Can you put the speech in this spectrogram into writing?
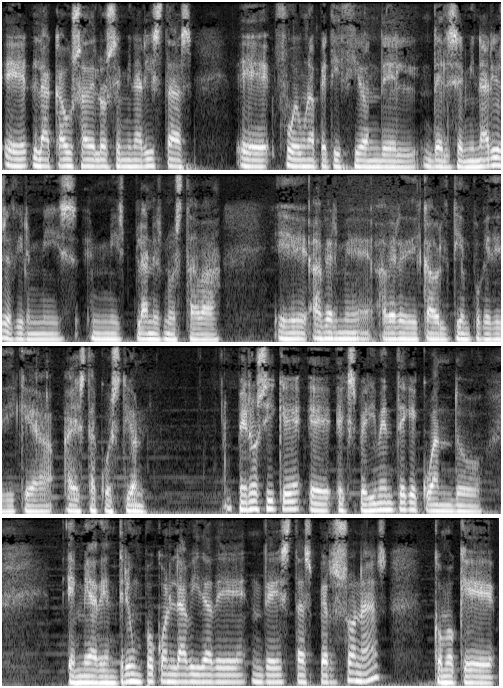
eh, la causa de los seminaristas eh, fue una petición del, del, seminario, es decir, en mis, mis planes no estaba eh, haberme, haber dedicado el tiempo que dediqué a, esta cuestión. Pero sí que eh, experimenté que cuando me adentré un poco en la vida de, de estas personas, como que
